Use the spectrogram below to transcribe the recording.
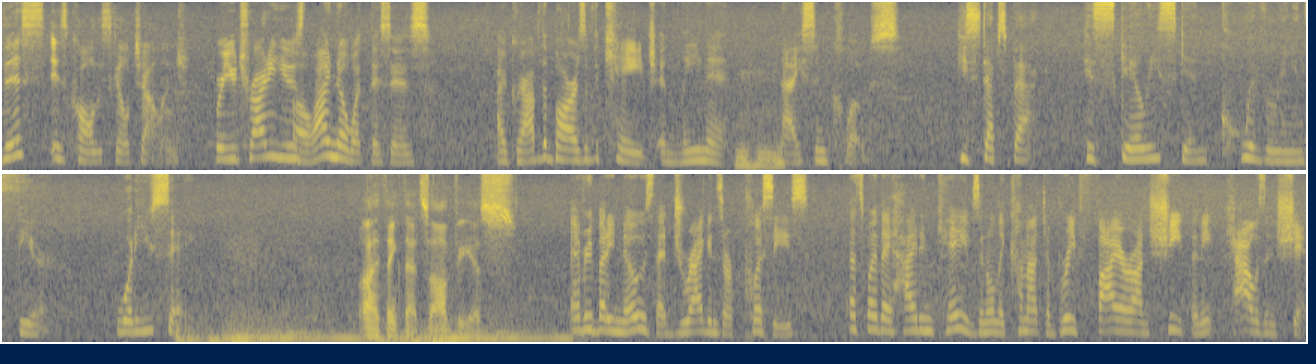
this is called a skill challenge, where you try to use. Oh, I know what this is. I grab the bars of the cage and lean in, Mm-hmm. nice and close. He steps back, his scaly skin quivering in fear. What do you say? I think that's obvious. Everybody knows that dragons are pussies. That's why they hide in caves and only come out to breathe fire on sheep and eat cows and shit.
